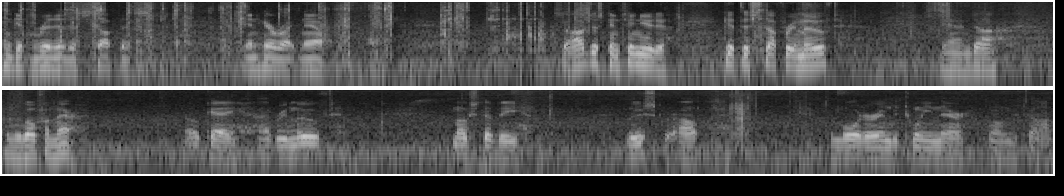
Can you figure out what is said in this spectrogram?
and getting rid of the stuff that's in here right now. So I'll just continue to get this stuff removed and uh, we'll go from there. Okay, I've removed most of the loose grout, the mortar in between there along the top.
